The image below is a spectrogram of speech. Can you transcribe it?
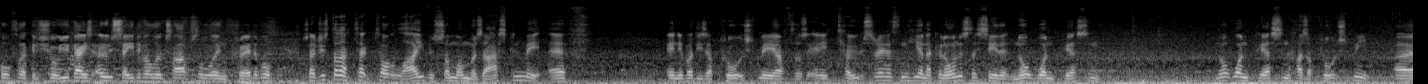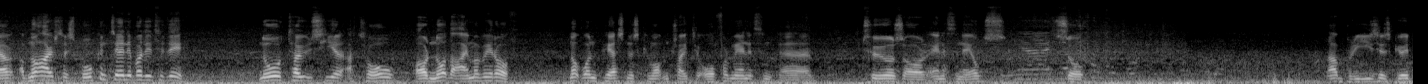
hopefully I can show you guys. Outside of it looks absolutely incredible. So I just done a TikTok live and someone was asking me if anybody's approached me, if there's any touts or anything here, and I can honestly say that not one person, not one person has approached me. Uh, I've not actually spoken to anybody today. No touts here at all, or not that I'm aware of. Not one person has come up and tried to offer me anything, uh, tours or anything else. So that breeze is good.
